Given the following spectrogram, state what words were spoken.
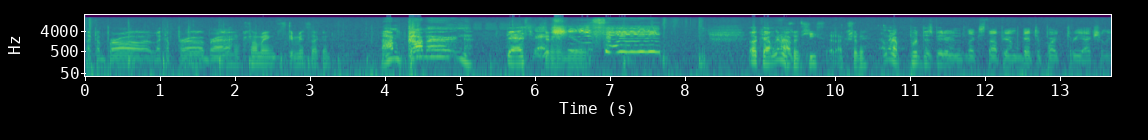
Like a bra, like a bra, bruh. I'm coming. Just give me a second. I'm coming. That's what Getting she said. Okay, I'm gonna That's what he said actually. I'm gonna put this video and like stop here and get to part three actually.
